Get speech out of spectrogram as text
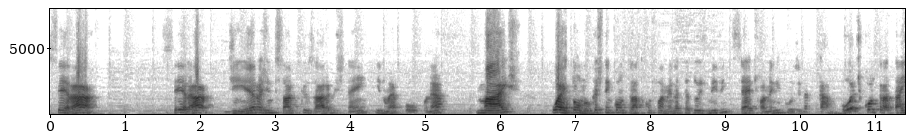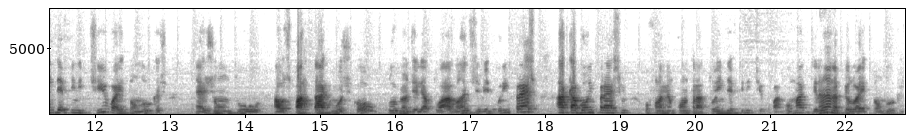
Será? Será? Dinheiro a gente sabe que os árabes têm e não é pouco, né? Mas o Ayrton Lucas tem contrato com o Flamengo até 2027. O Flamengo, inclusive, acabou de contratar em definitivo o Ayrton Lucas né, junto ao Spartak Moscou, clube onde ele atuava antes de vir por empréstimo. Acabou o empréstimo, o Flamengo contratou em definitivo, pagou uma grana pelo Ayrton Lucas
